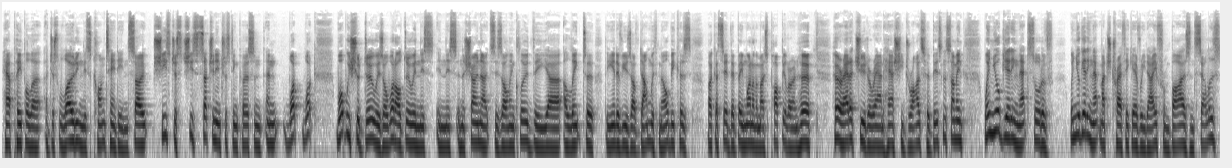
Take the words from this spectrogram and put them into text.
how people are, are, just loading this content in. So she's just she's such an interesting person. And what what what we should do is, or what I'll do in this in this in the show notes is, I'll include the uh, a link to the interviews I've done with Mel because, like I said, they've been one of the most popular. And her her attitude around how she drives her business. I mean, when you're getting that sort of when you're getting that much traffic every day from buyers and sellers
